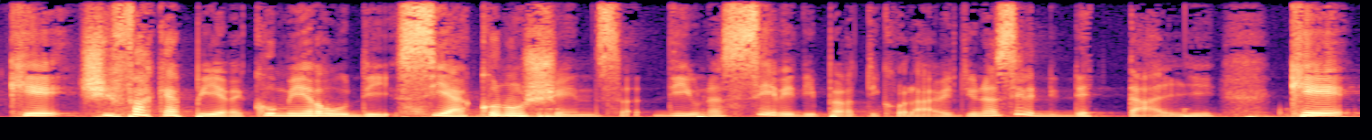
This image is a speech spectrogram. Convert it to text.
che ci fa capire come Rudy sia a conoscenza di una serie di particolari, di una serie di dettagli che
